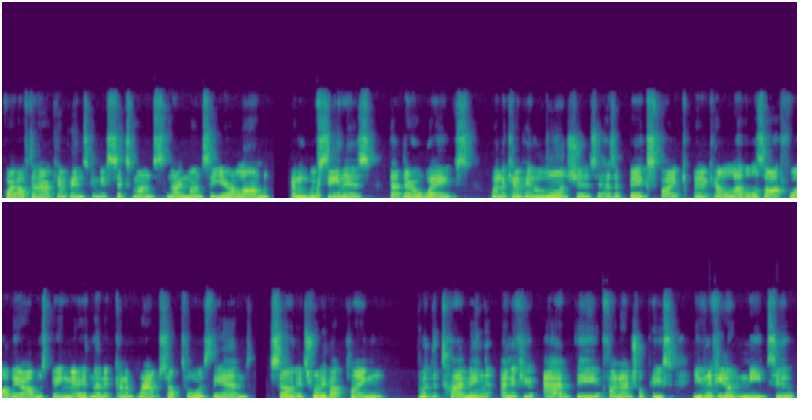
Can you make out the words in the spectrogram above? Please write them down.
quite often our campaigns can be six months, nine months, a year long. And what we've seen is that there are waves. When the campaign launches, it has a big spike and it kind of levels off while the album's being made, and then it kind of ramps up towards the end. So it's really about playing with the timing. And if you add the financial piece, even if you don't need to,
